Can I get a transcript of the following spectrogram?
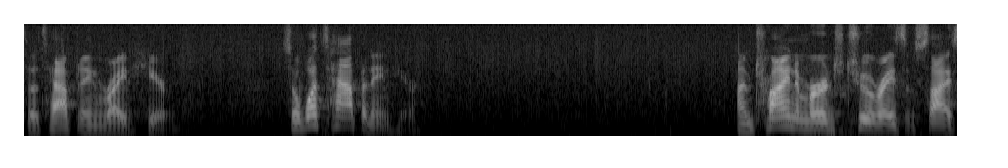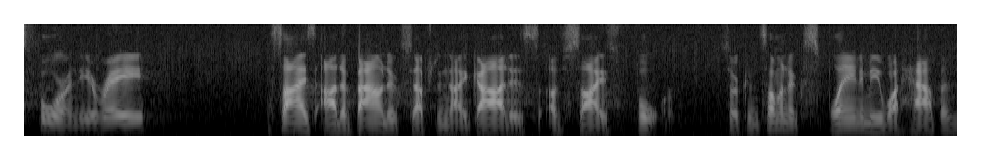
So it's happening right here. So what's happening here? I'm trying to merge two arrays of size four, and the array size out of bound exception I got is of size four. So can someone explain to me what happened?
